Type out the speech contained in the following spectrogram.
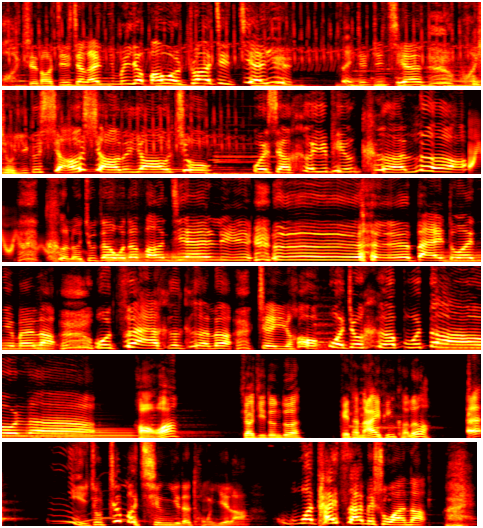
我知道接下来你们要把我抓进监狱，在这之前，我有一个小小的要求，我想喝一瓶可乐，可乐就在我的房间里。呃，拜托你们了，我最爱喝可乐，这以后我就喝不到了。好啊，小鸡墩墩，给他拿一瓶可乐。哎。你就这么轻易的同意了？我台词还没说完呢。哎，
